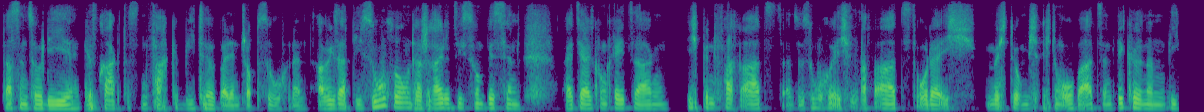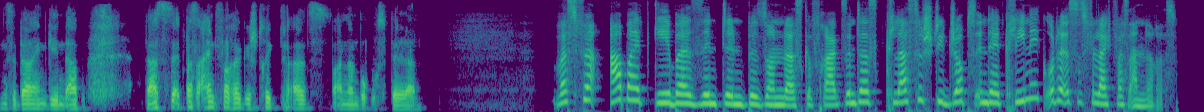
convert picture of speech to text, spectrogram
Das sind so die gefragtesten Fachgebiete bei den Jobsuchenden. Aber wie gesagt, die Suche unterscheidet sich so ein bisschen, weil sie halt konkret sagen, ich bin Facharzt, also suche ich Facharzt oder ich möchte mich Richtung Oberarzt entwickeln, dann biegen sie dahingehend ab. Das ist etwas einfacher gestrickt als bei anderen Berufsbildern. Was für Arbeitgeber sind denn besonders gefragt? Sind das klassisch die Jobs in der Klinik oder ist es vielleicht was anderes?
